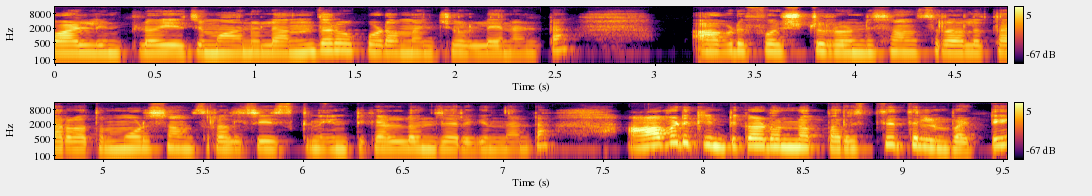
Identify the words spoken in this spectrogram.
వాళ్ళ ఇంట్లో యజమానులు అందరూ కూడా మంచోళ్ళేనంట. ఆవిడ ఫస్ట్ రెండు సంవత్సరాల తర్వాత మూడు సంవత్సరాలు చేసుకుని ఇంటికి వెళ్ళడం జరిగిందంట. ఆవిడకి ఇంటికాడ ఉన్న పరిస్థితులను బట్టి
